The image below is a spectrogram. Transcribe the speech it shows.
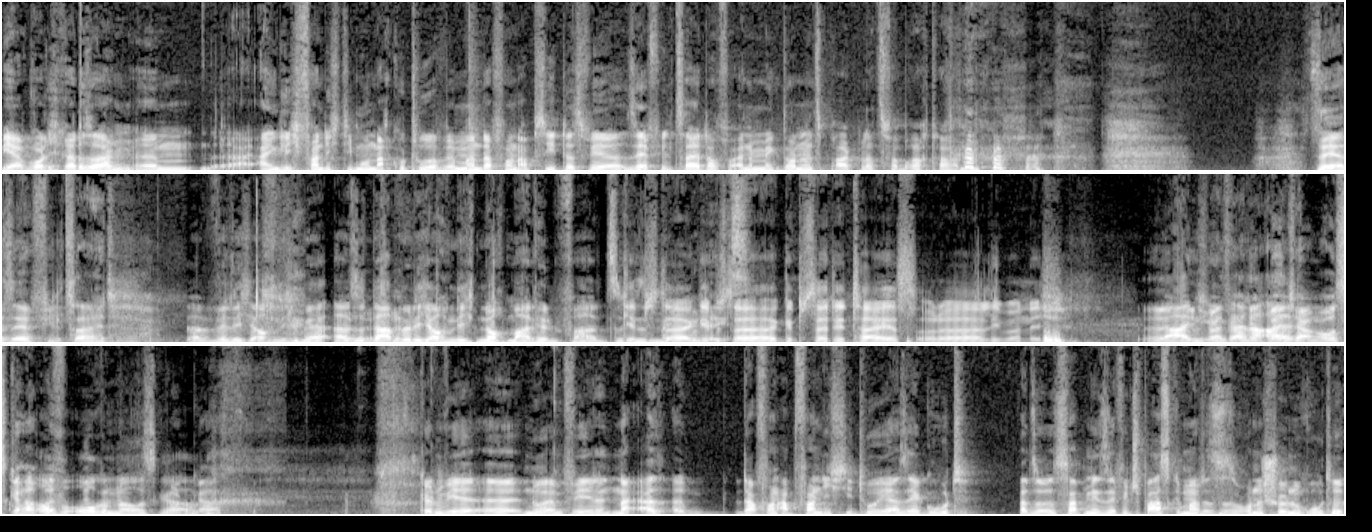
Ja, wollte ich gerade sagen. Ähm, eigentlich fand ich die Monaco-Tour, wenn man davon absieht, dass wir sehr viel Zeit auf einem McDonalds-Parkplatz verbracht haben. sehr, sehr viel Zeit. Da will ich auch nicht mehr, also da würde ich auch nicht nochmal hinfahren. Zu gibt's da, gibt's da, gibt's da Details oder lieber nicht? Ja, in irgendeiner alten Ausgabe. auf Ohrenausgabe. Können wir äh, nur empfehlen. Na, also, äh, davon ab fand ich die Tour ja sehr gut. Also es hat mir sehr viel Spaß gemacht. Es ist auch eine schöne Route,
